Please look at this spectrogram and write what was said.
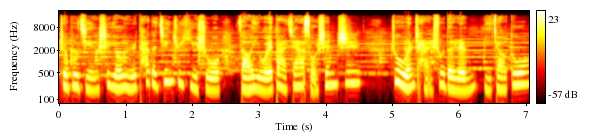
这不仅是由于他的京剧艺术早已为大家所深知，著文阐述的人比较多，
